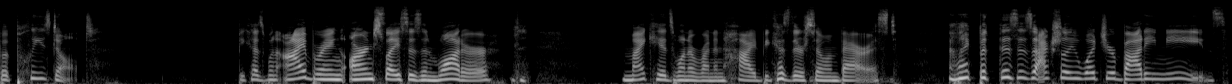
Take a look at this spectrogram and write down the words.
but please don't. Because when I bring orange slices and water, my kids want to run and hide because they're so embarrassed. I'm like, but this is actually what your body needs.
